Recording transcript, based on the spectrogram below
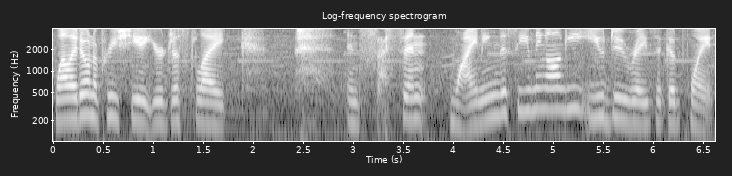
While I don't appreciate your just like incessant whining this evening, Augie, you do raise a good point.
